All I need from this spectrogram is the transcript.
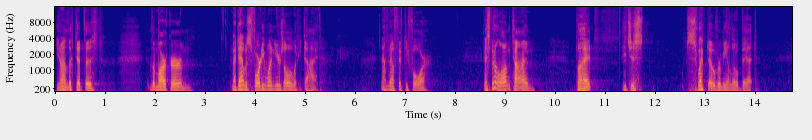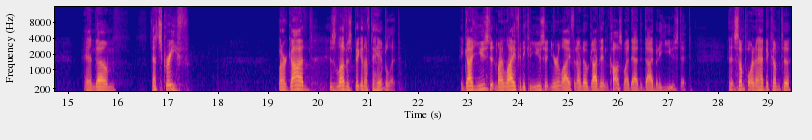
you know, I looked at the the marker, and my dad was 41 years old when he died. And I'm now 54. It's been a long time, but it just swept over me a little bit. And um, that's grief. But our God, His love is big enough to handle it. And God used it in my life and He can use it in your life. And I know God didn't cause my dad to die, but He used it. And at some point, I had to come to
